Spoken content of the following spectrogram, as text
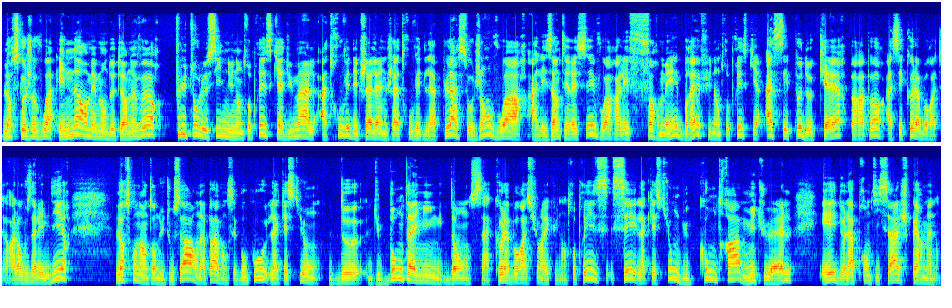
lorsque je vois énormément de turnover, plutôt le signe d'une entreprise qui a du mal à trouver des challenges, à trouver de la place aux gens, voire à les intéresser, voire à les former. Bref, une entreprise qui a assez peu de care par rapport à ses collaborateurs. Alors vous allez me dire, Lorsqu'on a entendu tout ça, on n'a pas avancé beaucoup. La question du bon timing dans sa collaboration avec une entreprise, c'est la question du contrat mutuel et de l'apprentissage permanent.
